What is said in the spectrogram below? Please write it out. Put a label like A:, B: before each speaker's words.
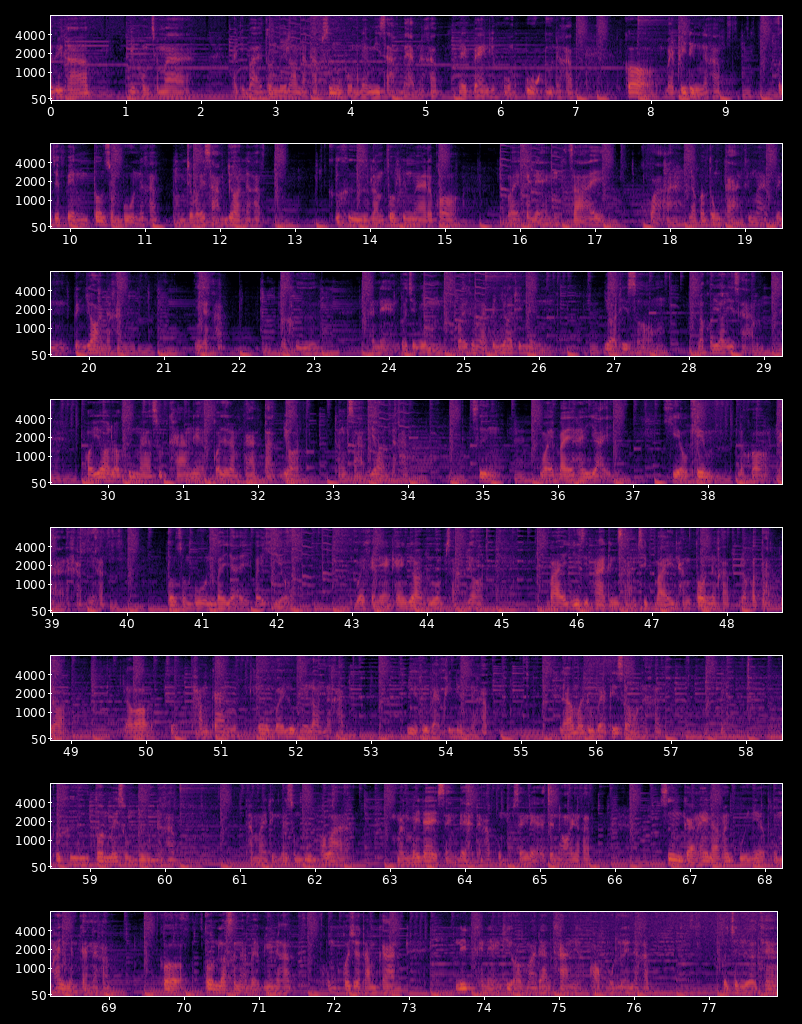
A: วัสดีครับ เดี๋ยวผมจะมาอธิบายต้นเมลอนนะครับ ซึ่งผมเนี่ยมี 3 แบบนะครับ ในแปลงที่ผมปลูกอยู่นะครับ ก็แบบที่1นงนะครับ ก็จะเป็นต้นสมบูรณ์นะครับ ผมจะไว้ 3 ยอดนะครับ ก็คือลำต้นขึ้นมาแล้วก็ไว้แขนงซ้ายขวาแล้วก็ตรงกลางขึ้นมาเป็นเป็นยอดนะครับ นี่นะครับ ก็คือแขนงก็จะเป็นไว้ขึ้นมาเป็นยอดที่ 1 ยอดที่ 2 แล้วก็ยอดที่ 3 พอยอดเราขึ้นมาสุดค้างเนี่ยก็จะทำการตัดยอดทั้ง 3 ยอดนะครับ ซึ่งไว้ใบให้ใหญ่เขียวเข้มแล้วก็หนานะครับนี่ครับ ต้นสมบูรณ์ใบใหญ่ใบเขียว ไว้แขนงแทงยอดรวม 3 ยอด ใบ 25-30 ใบทั้งต้นนะครับ แล้วก็ตัดยอด แล้วก็ทำการเริ่มไว้ลูกเมลอนนะครับ นี่คือแบบที่ 1 นะครับ แล้วมาดูแบบที่ 2 นะครับ ก็คือต้นไม่สมบูรณ์นะครับทำไมถึงไม่สมบูรณ์ เพราะว่ามันไม่ได้แสงแดดนะครับ ผมแสงแดดอาจจะน้อยนะครับ ซึ่งการให้น้ำให้ปุ๋ยเนี่ยผมให้เหมือนกันนะครับ ก็ต้นลักษณะแบบนี้นะครับ ผมก็จะทำการรีดแขนงที่ออกมาด้านข้างเนี่ยออกหมดเลยนะครับ ก็จะเหลือแค่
